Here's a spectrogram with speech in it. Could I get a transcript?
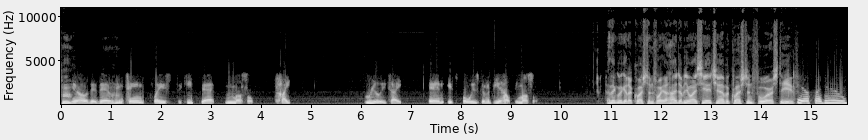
Hmm. You know, they, they have Mhm. a contained place to keep that muscle tight, really tight, and it's always going to be a healthy muscle. I think we got a question for you. Hi, WICH. You have a question for Steve. Yes, I do.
